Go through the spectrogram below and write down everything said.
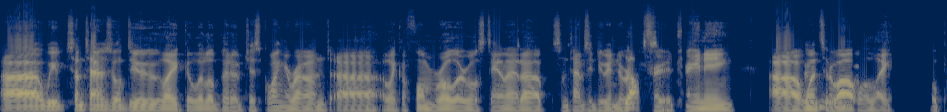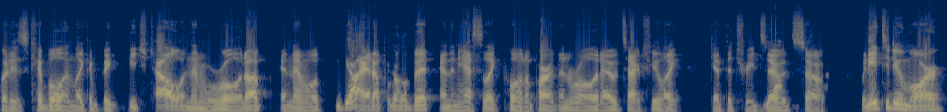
Uh, we sometimes we'll do like a little bit of just going around, uh, like a foam roller. We'll stand that up. Sometimes we do indoor yep. tra- training. Uh, mm-hmm. once in a mm-hmm. while, we'll like we'll put his kibble in like a big beach towel, and then we'll roll it up, and then we'll yep. tie it up a little bit, and then he has to like pull it apart, then roll it out to actually like get the treats yep. out. So we need to do more.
